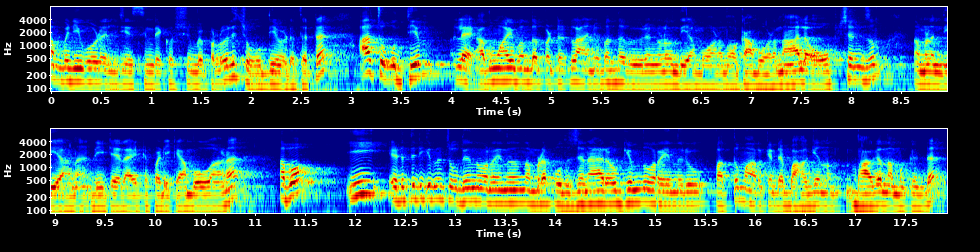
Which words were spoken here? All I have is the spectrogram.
കമ്പനി ബോർഡ് എൽ ജി എസിന്റെ ക്വസ്റ്റ്യൻ പേപ്പറിൽ ഒരു ചോദ്യം എടുത്തിട്ട് ആ ചോദ്യം അല്ലേ അതുമായി ബന്ധപ്പെട്ടിട്ടുള്ള അനുബന്ധ വിവരങ്ങളും എന്ത് ചെയ്യാൻ പോവാണ് നോക്കാൻ പോവാണ്. നാല് ഓപ്ഷൻസും നമ്മൾ എന്ത് ചെയ്യാണ്? ഡീറ്റെയിൽ ആയിട്ട് പഠിക്കാൻ പോവുകയാണ് അപ്പോൾ ഈ എടുത്തിരിക്കുന്ന ചോദ്യം എന്ന് പറയുന്നത് നമ്മുടെ പൊതുജനാരോഗ്യം എന്ന് പറയുന്നൊരു പത്ത് മാർക്കിന്റെ ഭാഗ്യം ഭാഗം നമുക്കുണ്ട്.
